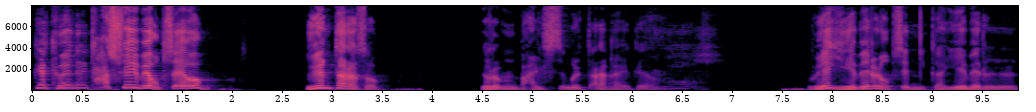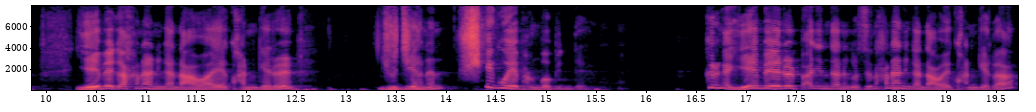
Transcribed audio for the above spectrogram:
그냥 교회들이 다 수요 예배 없애요. 유행 따라서. 여러분 말씀을 따라가야 돼요. 왜 예배를 없앱니까? 예배를 예배가 하나님과 나와의 관계를 유지하는 최고의 방법인데. 그러니까 예배를 빠진다는 것은 하나님과 나와의 관계가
